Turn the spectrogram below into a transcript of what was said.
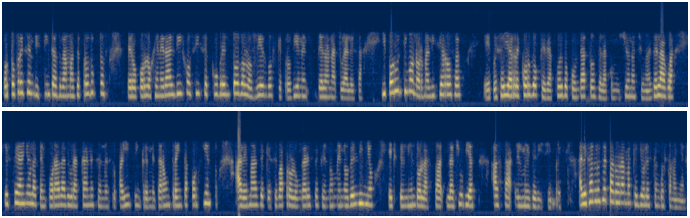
porque ofrecen distintas gamas de productos, pero por lo general dijo sí se cubren todos los riesgos que provienen de la naturaleza. Y por último, Normalicia Rosas, eh, pues ella recordó que de acuerdo con datos de la Comisión Nacional del Agua, este año la temporada de huracanes en nuestro país se incrementará un 30%, además de que se va a prolongar este fenómeno del niño, extendiendo las, las lluvias hasta el mes de diciembre. Alejandro, es el panorama que yo les tengo esta mañana.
